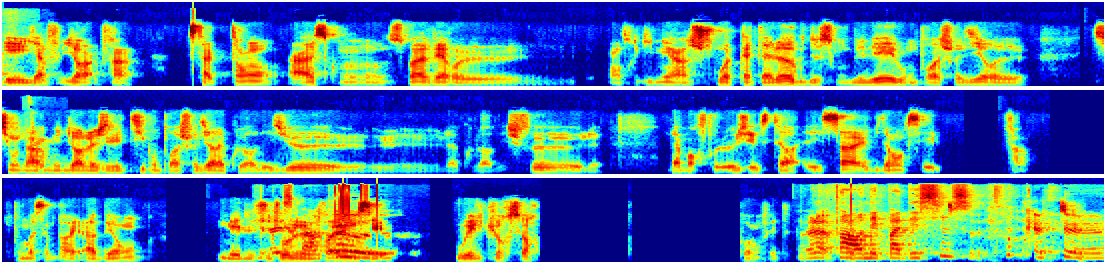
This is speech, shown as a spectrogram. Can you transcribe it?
Et il y, y, aura, enfin, ça tend à ce qu'on soit vers entre guillemets un choix catalogue de son bébé où on pourra choisir si on améliore la génétique, on pourra choisir la couleur des yeux, euh, la couleur des cheveux, la morphologie, etc. Et ça, évidemment, c'est, enfin, pour moi, ça me paraît aberrant. Mais c'est toujours le problème, c'est euh, où est le curseur quoi, en fait. Voilà. Enfin, on n'est pas des Sims. Donc, euh,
